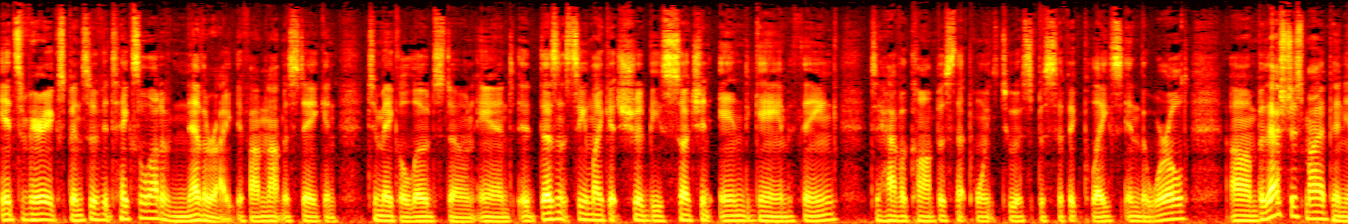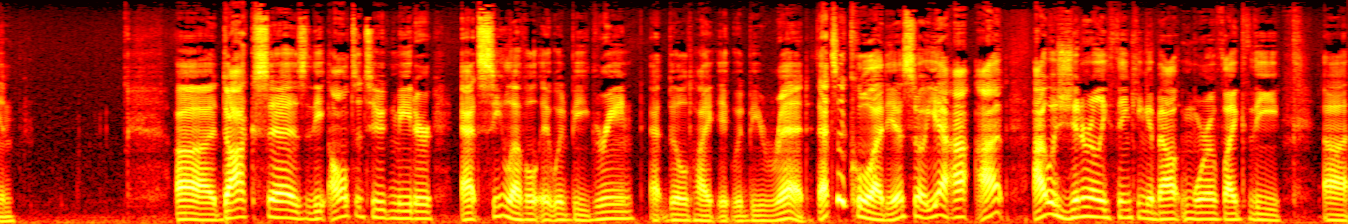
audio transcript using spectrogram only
it's very expensive. It takes a lot of netherite, if I'm not mistaken, to make a lodestone, and it doesn't seem like it should be such an end game thing to have a compass that points to a specific place in the world. Um, but that's just my opinion. Uh, Doc says the altitude meter at sea level it would be green, at build height it would be red. That's a cool idea. So yeah, I I, I was generally thinking about more of like the uh,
